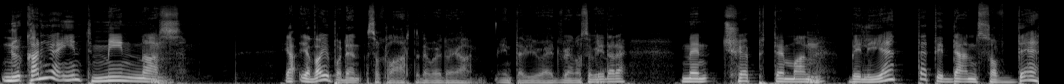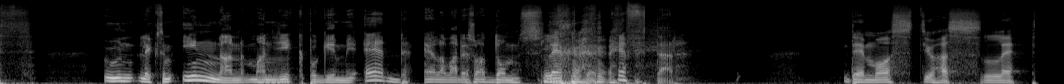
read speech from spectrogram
Nu kan jag inte minnas... Mm. Ja, jag var ju på den såklart, och det var ju då jag intervjuade Adrian och så vidare. Men köpte man Mm. biljetter till Dance of Death un, liksom innan man Mm. gick på Gimme Ed? Eller var det så att de släppte efter? Det måste ju ha släppt...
